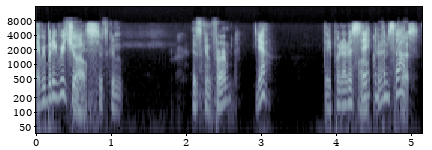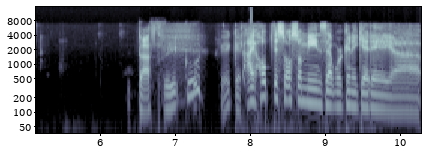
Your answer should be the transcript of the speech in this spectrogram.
Everybody rejoice! So it's con- it's confirmed. Yeah, they put out a statement Okay, that- themselves. That's very good. Very good. I hope this also means that we're going to get a uh,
